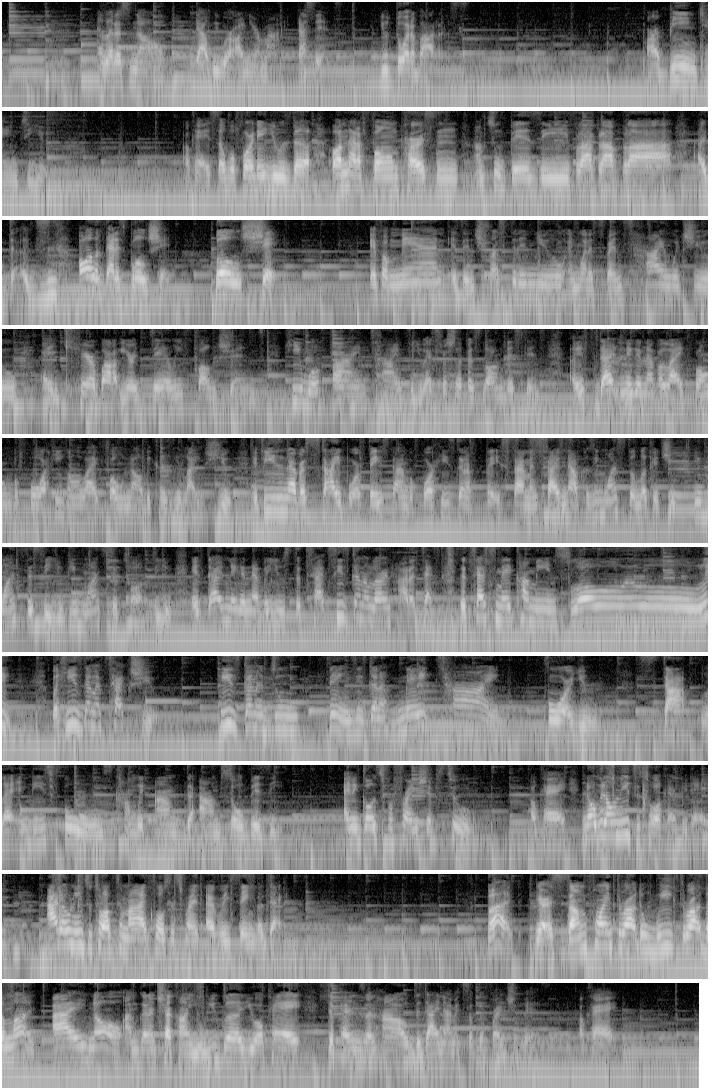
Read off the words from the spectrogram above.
and let us know that we were on your mind. That's it. You thought about us. Our being came to you. Okay, so before they use the, oh, I'm not a phone person, I'm too busy, blah, blah, blah, all of that is bullshit. Bullshit. If a man is interested in you and want to spend time with you and care about your daily functions, he will find time for you, especially if it's long distance. If that nigga never liked phone before, he gonna like phone now because he likes you. If he's never Skype or FaceTime before, he's gonna FaceTime and Skype now because he wants to look at you. He wants to see you. He wants to talk to you. If that nigga never used to text, he's gonna learn how to text. The text may come in slowly, but he's gonna text you. He's gonna do things. He's going to make time for you. Stop letting these fools come with I'm the, I'm so busy. And it goes for friendships too. Okay? No, we don't need to talk every day. I don't need to talk to my closest friend every single day. But there is some point throughout the week, throughout the month, I know I'm gonna check on you. You good? You okay? Depends on how the dynamics of the friendship is. Okay?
